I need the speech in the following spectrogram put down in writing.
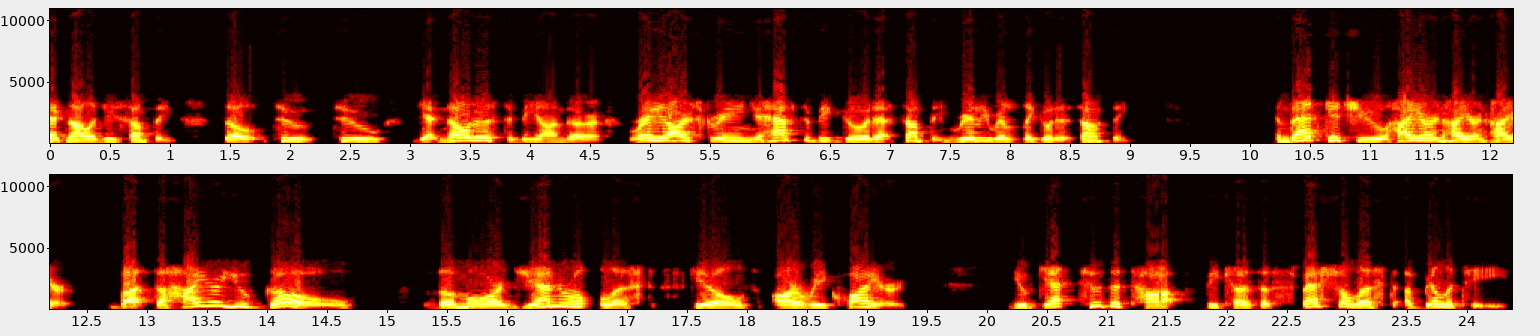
technology, something. So to, to get noticed, to be on the radar screen, you have to be good at something, really, really good at something. And that gets you higher and higher and higher. But the higher you go, the more generalist skills are required. You get to the top because of specialist ability,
